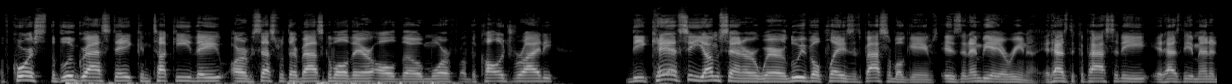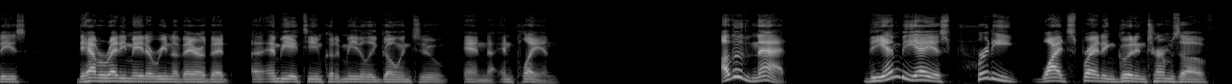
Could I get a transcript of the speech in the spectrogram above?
of course, the Bluegrass State, Kentucky. They are obsessed with their basketball there, although more of the college variety. The KFC Yum Center, where Louisville plays its basketball games, is an NBA arena. It has the capacity, it has the amenities. They have a ready-made arena there that an NBA team could immediately go into and and play in. Other than that, the NBA is pretty widespread and good in terms of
